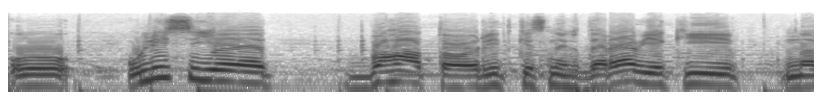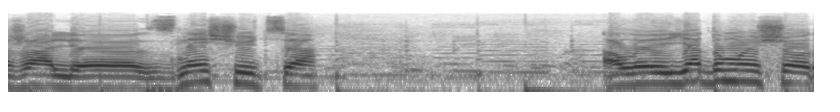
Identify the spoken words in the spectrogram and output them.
У, у лісі є багато рідкісних дерев, які, на жаль, е, знищуються. Але я думаю, що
